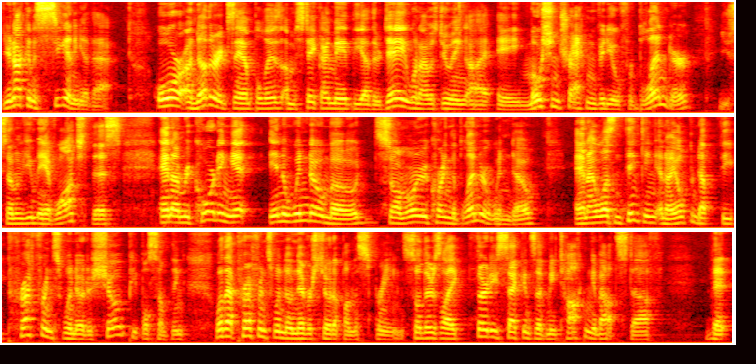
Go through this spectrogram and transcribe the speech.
You're not going to see any of that. Or another example is a mistake I made the other day when I was doing a, a motion tracking video for Blender. You, some of you may have watched this, and I'm recording it in a window mode, so I'm only recording the Blender window, and I wasn't thinking, and I opened up the preference window to show people something. Well, that preference window never showed up on the screen. So there's like 30 seconds of me talking about stuff that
